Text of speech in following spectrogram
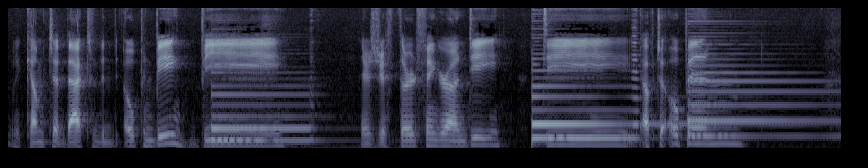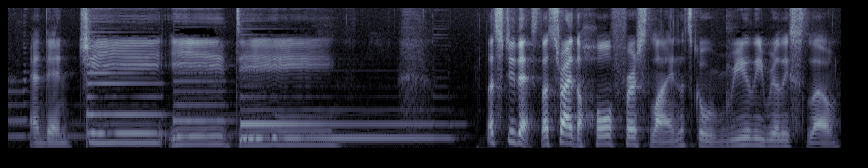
We come to back to the open B, B. There's your third finger on D, D, up to open, and then G, E, D. Let's do this. Let's try the whole first line. Let's go really, really slow.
